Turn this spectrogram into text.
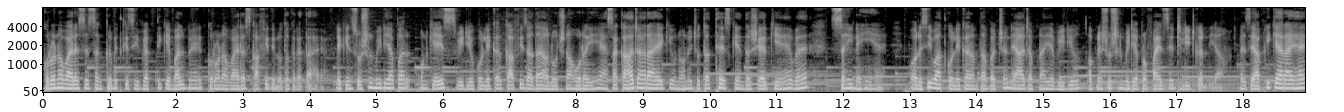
कोरोना वायरस से संक्रमित किसी व्यक्ति के बल में कोरोना वायरस काफ़ी दिनों तक रहता है। लेकिन सोशल मीडिया पर उनके इस वीडियो को लेकर काफ़ी ज़्यादा आलोचना हो रही है। ऐसा कहा जा रहा है कि उन्होंने जो तथ्य इसके अंदर शेयर किए हैं, वह सही नहीं है। और इसी बात को लेकर अमिताभ बच्चन ने आज अपना यह वीडियो अपने सोशल मीडिया प्रोफ़ाइल से डिलीट कर दिया। वैसे आपकी क्या राय है?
